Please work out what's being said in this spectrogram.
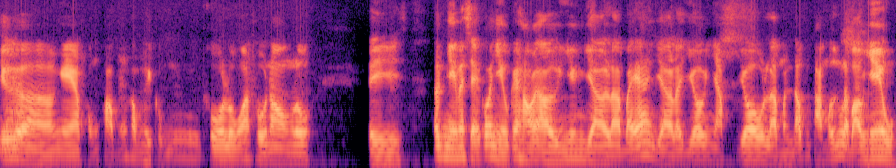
chứ yeah. Dạ. uh, nghe phỏng phỏng không thì cũng thua luôn á thua non luôn thì tất nhiên nó sẽ có nhiều cái hỏi ừ nhưng giờ là bé giờ là vô nhập vô là mình đóng tạm ứng là bao nhiêu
